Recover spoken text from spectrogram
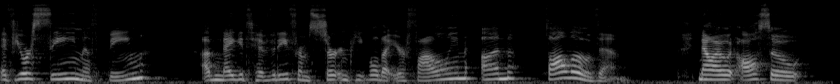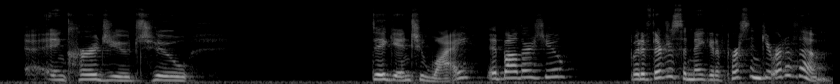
If you're seeing a theme of negativity from certain people that you're following, unfollow them. Now, I would also uh, encourage you to dig into why it bothers you. But if they're just a negative person, get rid of them.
